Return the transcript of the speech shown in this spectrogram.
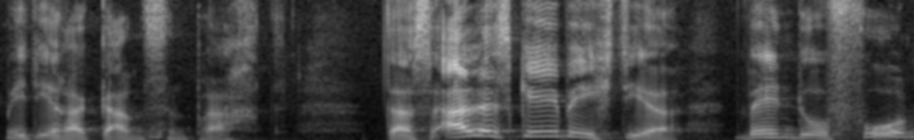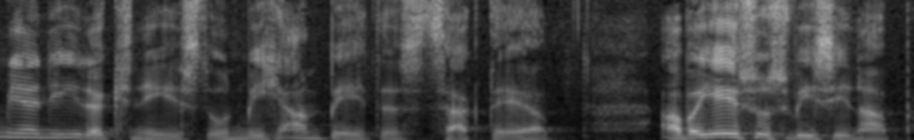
mit ihrer ganzen Pracht. Das alles gebe ich dir, wenn du vor mir niederkniest und mich anbetest, sagte er. Aber Jesus wies ihn ab.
